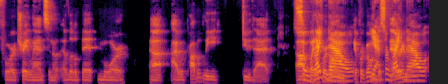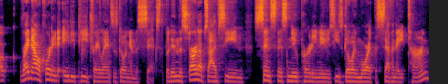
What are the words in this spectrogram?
for Trey Lance and a, a little bit more, uh, I would probably do that. Uh, so but right if we're now, going, if we're going, yeah. So right now, uh, right now, according to ADP, Trey Lance is going in the sixth. But in the startups I've seen since this new Purdy news, he's going more at the seven, eight turn.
